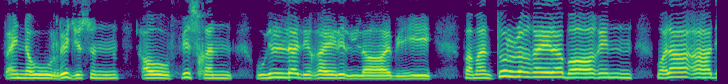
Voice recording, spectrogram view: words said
فإنه رجس أو فسقا أهل لغير الله به فمن اضطر غير باغ ولا عاد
